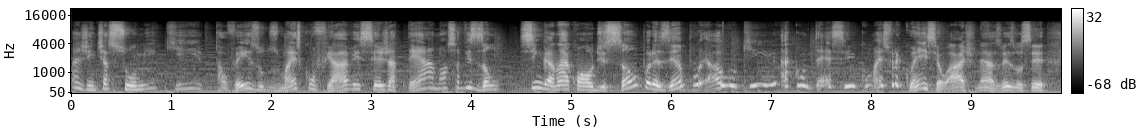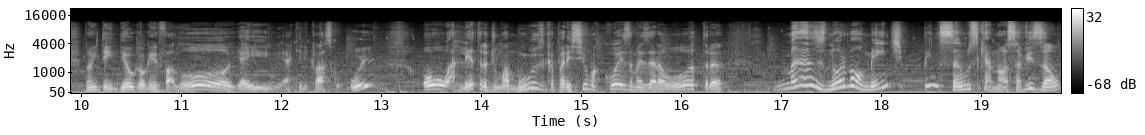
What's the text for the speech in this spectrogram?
a gente assume que talvez um dos mais confiáveis seja até a nossa visão. Se enganar com a audição, por exemplo, é algo que acontece com mais frequência, eu acho, né? Às vezes você não entendeu o que alguém falou e aí é aquele clássico oi, ou a letra de uma música parecia uma coisa, mas era outra. Mas normalmente pensamos que a nossa visão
